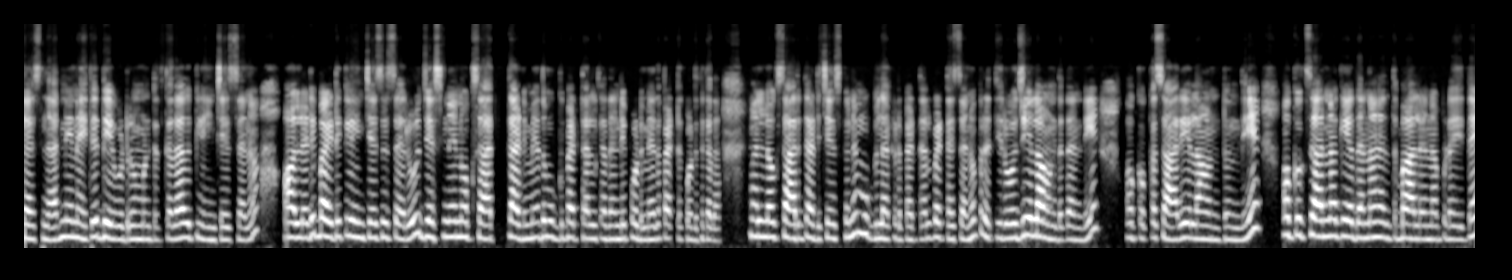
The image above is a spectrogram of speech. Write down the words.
చేస్తున్నారు. నేనైతే దేవుడి రూమ్ ఉంటుంది కదా అది క్లీన్ చేశాను. ఆల్రెడీ బయట క్లీన్ చేసేసారు. జస్ట్ నేను ఒకసారి తడి మీద ముగ్గు పెట్టాలి కదండి పొడి మీద పెట్టకూడదు కదా. మళ్ళీ ఒకసారి తడి చేసుకుని ముగ్గులు ఎక్కడ పెట్టాలి పెట్టేశాను. ప్రతిరోజు ఇలా ఉండదండి. ఒక్కొక్కసారి ఇలా ఉంటుంది. ఒక్కొక్కసారి నాకు ఏదైనా హెల్త్ బాగాలేనప్పుడు అయితే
